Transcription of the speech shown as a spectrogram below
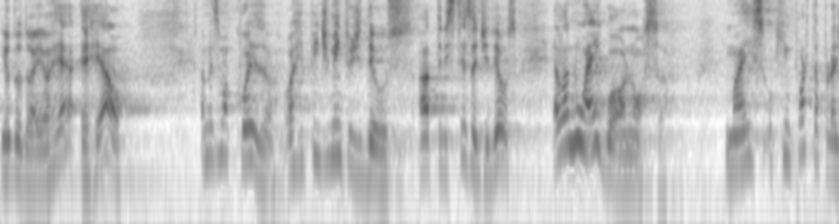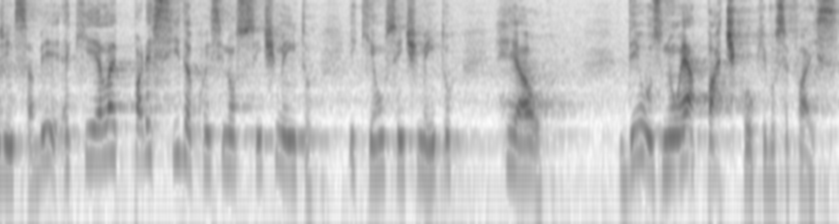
E o dodói é real. A mesma coisa, o arrependimento de Deus, a tristeza de Deus, ela não é igual à nossa. Mas o que importa para a gente saber é que ela é parecida com esse nosso sentimento e que é um sentimento real. Deus não é apático ao que você faz.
